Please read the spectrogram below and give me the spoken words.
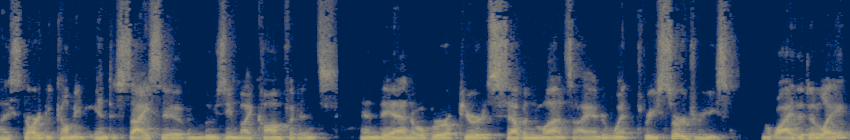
I started becoming indecisive and losing my confidence. And then over a period of seven months, I underwent three surgeries. And why the delay?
